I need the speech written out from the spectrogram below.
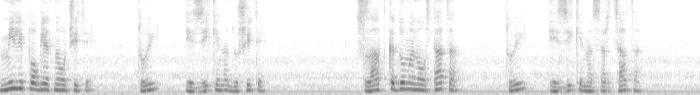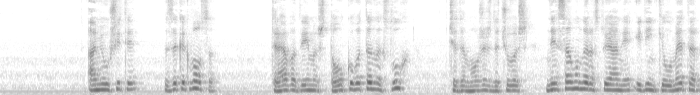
Мили поглед на очите, той език е на душите. Сладка дума на устата, той език е на сърцата. Ами ушите за какво са? Трябва да имаш толкова тънък слух, че да можеш да чуваш не само на разстояние един километър,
